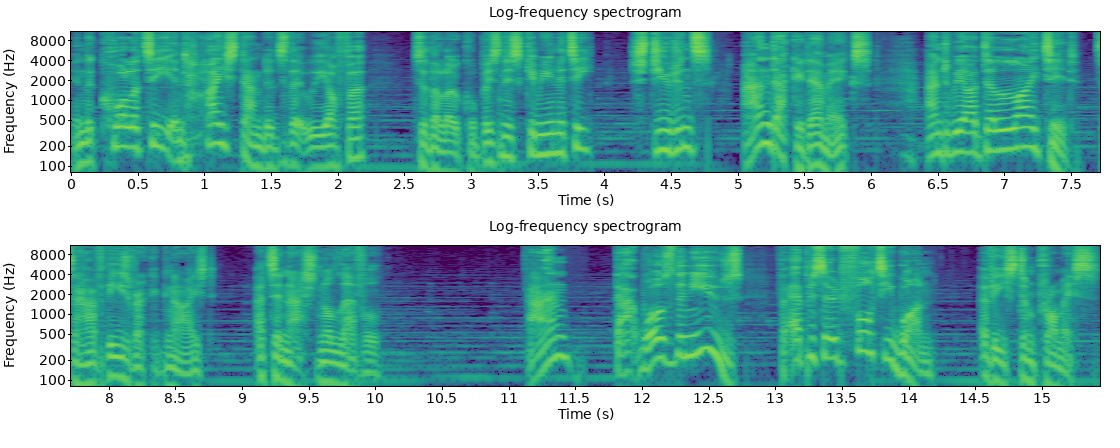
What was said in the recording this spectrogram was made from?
in the quality and high standards that we offer to the local business community, students, and academics, and we are delighted to have these recognised at a national level. And that was the news for episode 41 of Eastern Promise.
